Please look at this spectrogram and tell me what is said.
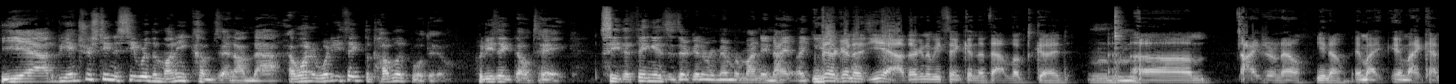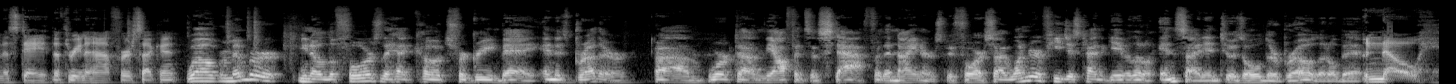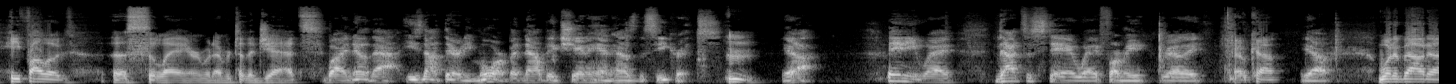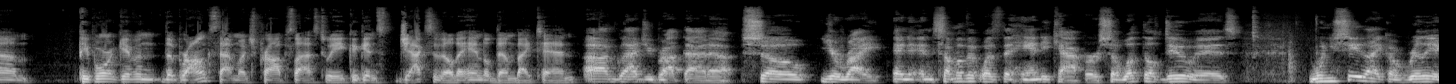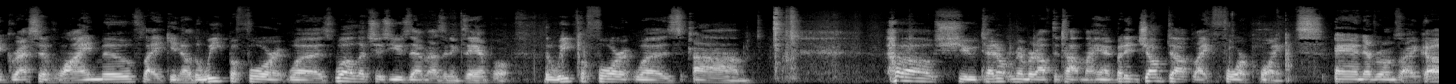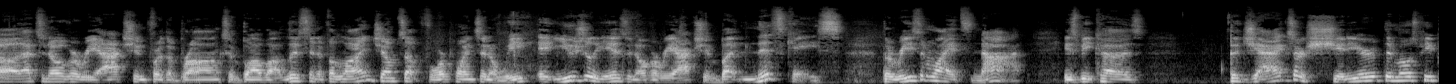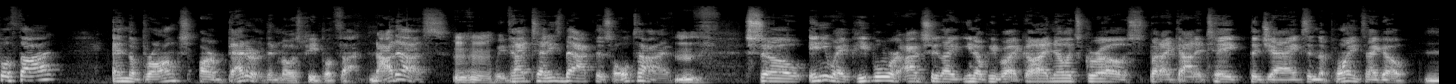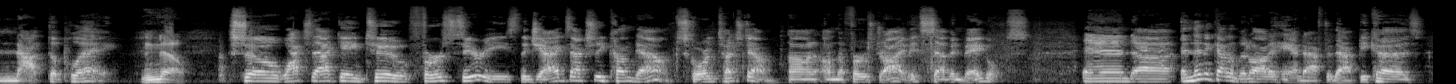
Yeah, it'd be interesting to see where the money comes in on that. I wonder, what do you think the public will do? Who do you think they'll take? See, the thing is, is they're going to remember Monday night. Like They're gonna, yeah, they're gonna be thinking that that looked good. Um, I don't know. You know, it might, it might kind of stay the three and a half for a second. Well, remember, you know, LaFleur's the head coach for Green Bay, and his brother um, worked on the offensive staff for the Niners before. So I wonder if he just kind of gave a little insight into his older bro a little bit. No, he followed uh, Saleh or whatever to the Jets. Well, I know that he's not there anymore, but now Big Shanahan has the secrets. Yeah. Anyway, that's a stay away for me, really. Okay. Yeah. What about um? People weren't giving the Bronx that much props last week against Jacksonville. They handled them by ten. Uh, I'm glad you brought that up. So you're right, and and some of it was the handicapper. So what they'll do is when you see like a really aggressive line move, like you know the week before it was well, let's just use them as an example. The week before it was. Um, Oh shoot, I don't remember it off the top of my head, but it jumped up like four points, and everyone's like, "Oh, that's an overreaction for the Bronx," and blah blah. Listen, if a line jumps up four points in a week, it usually is an overreaction, but in this case, the reason why it's not is because the Jags are shittier than most people thought, and the Bronx are better than most people thought. Not us. Mm-hmm. We've had Teddy's back this whole time. Mm. So anyway, people were actually like, you know, people like, oh, I know it's gross, but I got to take the Jags and the points. I go, not the play. No. So watch that game too. First series, the Jags actually come down, score the touchdown on on the first drive. It's seven bagels, and uh, and then it got a little out of hand after that because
